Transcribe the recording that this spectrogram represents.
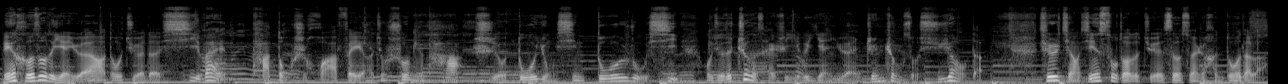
连合作的演员啊都觉得戏外她都是华妃啊，就说明她是有多用心、多入戏。我觉得这才是一个演员真正所需要的。其实蒋欣塑造的角色算是很多的了，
